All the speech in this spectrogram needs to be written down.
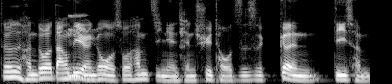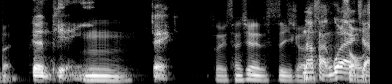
就是很多当地人跟我说，他们几年前去投资是更低成本、更便宜。嗯，对，所以呈现的是一个那反过来讲，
